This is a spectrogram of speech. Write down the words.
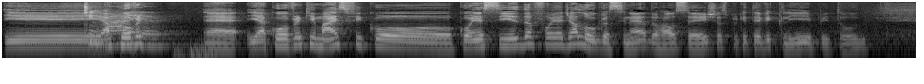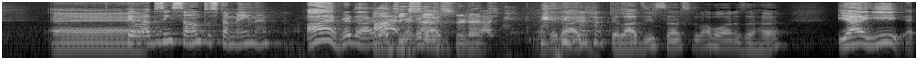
E Tim a cover, é, e a cover que mais ficou conhecida foi a de Aluga-se, né? Do Raul Seixas, porque teve clipe e tudo. É... Pelados em Santos também, né? Ah, é verdade. Pelados é em verdade. Santos, verdade. É verdade. Pelados em Santos do Mamonas, aham. E aí, é,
